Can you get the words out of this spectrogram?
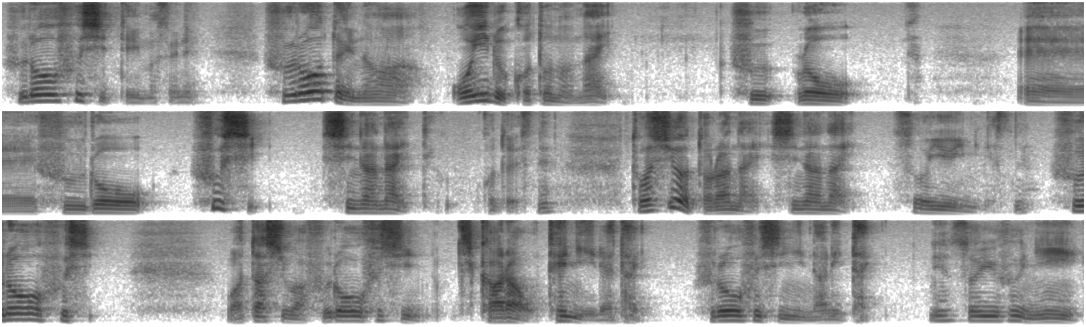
不老不死って言いますよね。不老というのは老いることのない。不老。えー、不老不死死なないっていうことですね。年を取らない。死なない。そういう意味ですね。不老不死。私は不老不死の力を手に入れたい。不老不死になりたい、ね、そういうふうに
